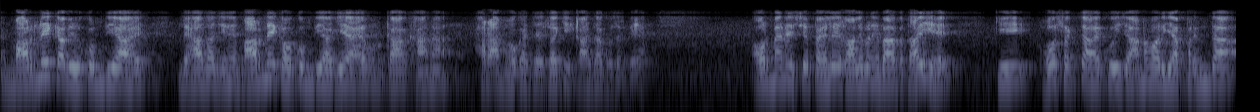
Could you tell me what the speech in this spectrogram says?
مارنے کا بھی حکم دیا ہے۔ لہذا جنہیں مارنے کا حکم دیا گیا ہے، ان کا کھانا حرام ہوگا، جیسا کہ قاعدہ گزر گیا۔ اور میں نے اس سے پہلے غالباً بات بتائی ہے کہ ہو سکتا ہے کوئی جانور یا پرندہ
